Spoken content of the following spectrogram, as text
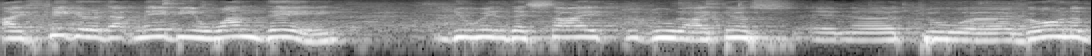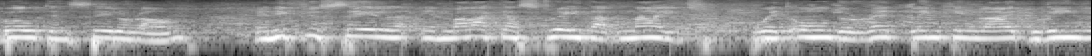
I figure that maybe one day you will decide to do like us and uh, to uh, go on a boat and sail around. And if you sail in Malacca Strait at night with all the red blinking light, green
